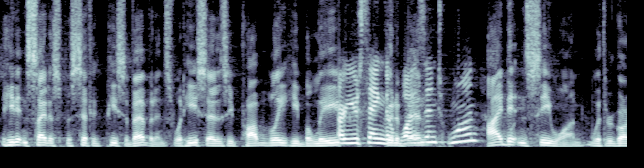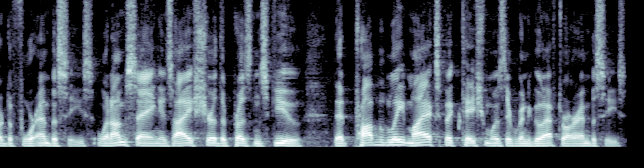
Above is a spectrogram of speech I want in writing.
he didn't cite a specific piece of evidence. What he said is he probably, he believed. Are you saying there wasn't been, one? I didn't see one with regard to four embassies. What I'm saying is I share the president's view that probably my expectation was they were going to go after our embassies.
